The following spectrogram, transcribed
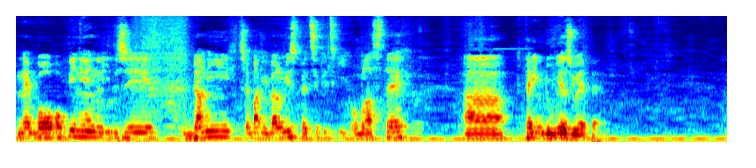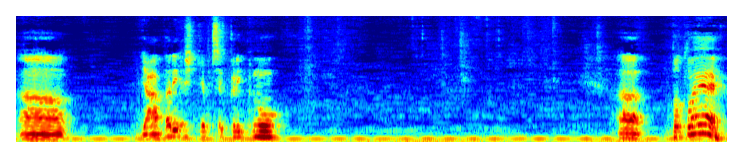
nebo opinion lídři v daných, třeba i velmi specifických oblastech, a kterým důvěřujete. A já tady ještě překliknu Toto je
